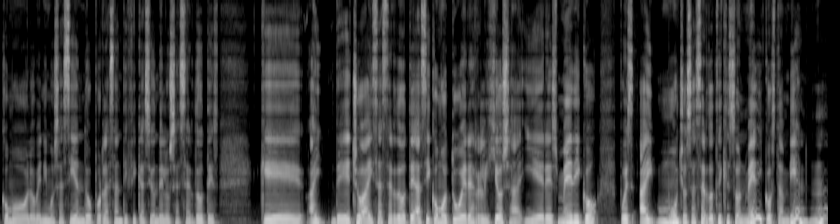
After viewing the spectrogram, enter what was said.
como lo venimos haciendo por la santificación de los sacerdotes, que hay, de hecho, hay sacerdote, así como tú eres religiosa y eres médico, pues hay muchos sacerdotes que son médicos también.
